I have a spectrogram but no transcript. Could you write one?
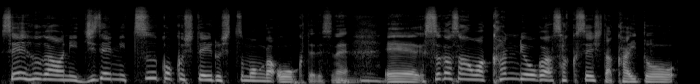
政府側に事前に通告している質問が多くてですね、うん、えー、菅さんは官僚が作成した回答を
